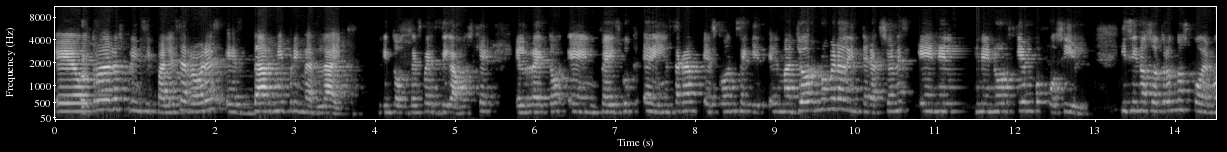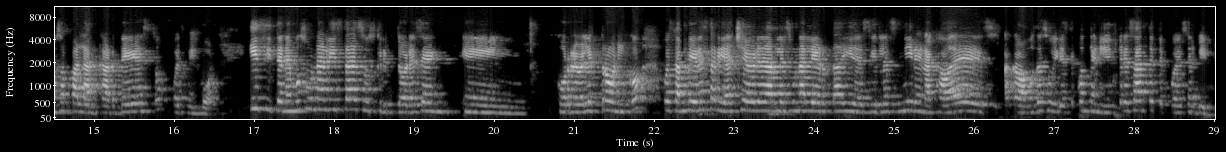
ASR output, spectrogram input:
Eh, otro de los principales errores es dar mi primer like. Entonces, pues digamos que el reto en Facebook e Instagram es conseguir el mayor número de interacciones en el menor tiempo posible. Y si nosotros nos podemos apalancar de esto, pues mejor. Y si tenemos una lista de suscriptores en, en correo electrónico, pues también estaría chévere darles una alerta y decirles, miren, acaba de, acabamos de subir este contenido interesante, te puede servir.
